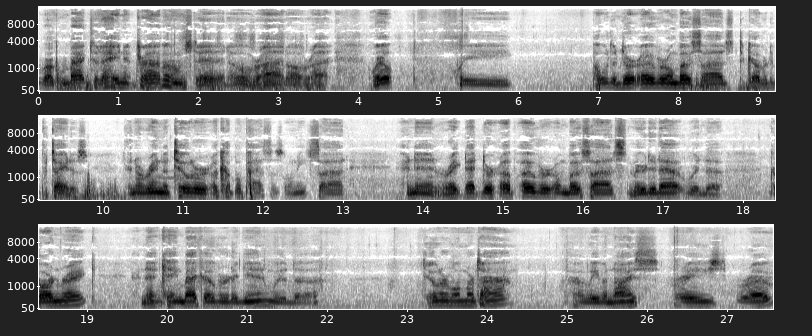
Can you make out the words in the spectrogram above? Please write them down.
Welcome back to the Haynip Tribe Homestead. All right, all right. Well, we pulled the dirt over on both sides to cover the potatoes. Then I ran the tiller a couple passes on each side and then raked that dirt up over on both sides, smeared it out with the garden rake, and then came back over it again with the tiller one more time. I leave a nice raised row.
